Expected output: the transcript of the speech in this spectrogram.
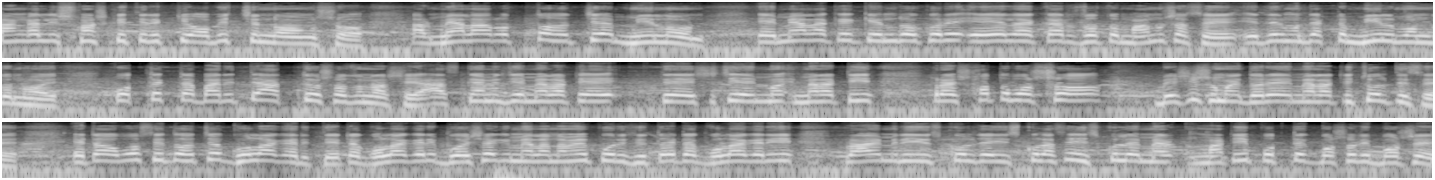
বাঙালি সংস্কৃতির একটি অবিচ্ছিন্ন অংশ আর মেলার অর্থ হচ্ছে মিলন। এই মেলাকে কেন্দ্র করে এই এলাকার যত মানুষ আছে, এদের মধ্যে একটা মিলবন্ধন হয়। প্রত্যেকটা বাড়িতে আত্মীয় স্বজন আসে। আজকে আমি যে মেলাটিতে এসেছি, এই মেলাটি প্রায় শত বর্ষ বেশি সময় ধরে এই মেলাটি চলতেছে। এটা অবস্থিত হচ্ছে গোলাগাড়িতে এটা গোলাগাড়ি বৈশাখী মেলা নামে পরিচিত। এটা গোলাগাড়ি প্রাইমারি স্কুল, যে স্কুল আছে, স্কুলে মাটি প্রত্যেক বছরই বসে।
